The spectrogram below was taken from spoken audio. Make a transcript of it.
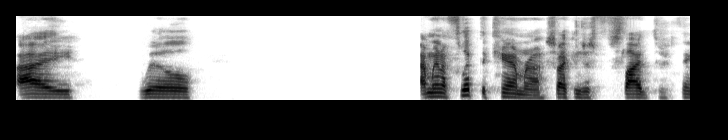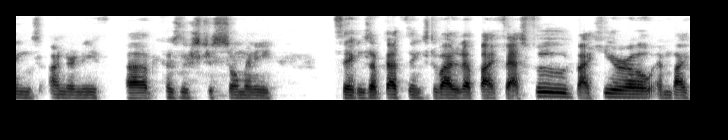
I will, I'm going to flip the camera so I can just slide through things underneath uh, because there's just so many things. I've got things divided up by fast food, by hero, and by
